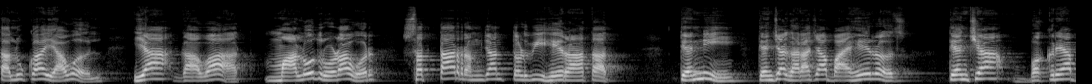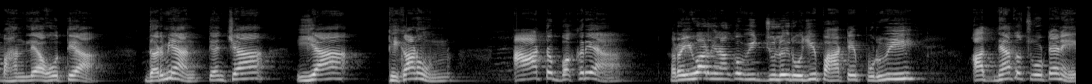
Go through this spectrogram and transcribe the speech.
तालुका यावल या गावात मालोद रोडावर सत्तार रमजान तळवी हे राहतात. त्यांनी त्यांच्या घराच्या बाहेरच त्यांच्या बकऱ्या बांधल्या होत्या. दरम्यान त्यांच्या या ठिकाणून आठ बकऱ्या रविवार दिनांक वीस जुलै रोजी पहाटेपूर्वी अज्ञात चोरट्याने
